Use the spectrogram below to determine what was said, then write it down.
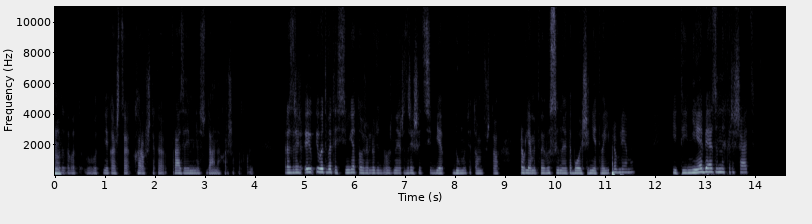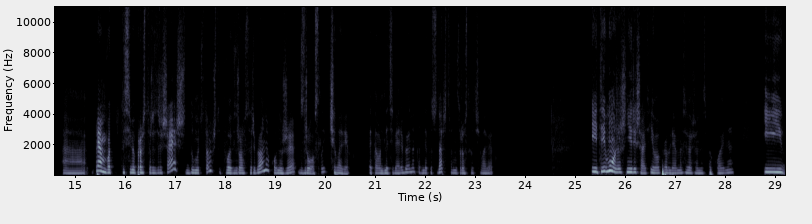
Вот Мгм. это вот, вот, мне кажется, хорошая такая фраза именно сюда, она хорошо подходит. Разреш... И, и вот в этой семье тоже люди должны разрешить себе думать о том, что проблемы твоего сына это больше не твои проблемы, и ты не обязан их решать. А, прям вот ты себе просто разрешаешь думать о том, что твой взрослый ребенок, он уже взрослый человек. Это он для тебя ребенок, а для государства он взрослый человек. И ты можешь не решать его проблемы совершенно спокойно. И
